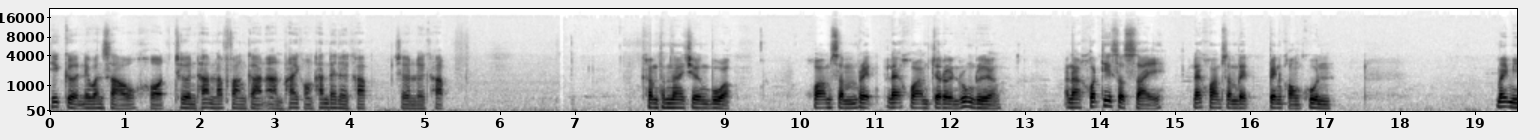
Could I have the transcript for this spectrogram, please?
ที่เกิดในวันเสาร์ขอเชิญท่านรับฟังการอ่านไพ่ของท่านได้เลยครับ เชิญเลยครับคำทำนายเชิงบวก ความสำเร็จและความเจริญรุ่งเรือง อนาคตที่สดใส และความสำเร็จเป็นของคุณ ไม่มี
